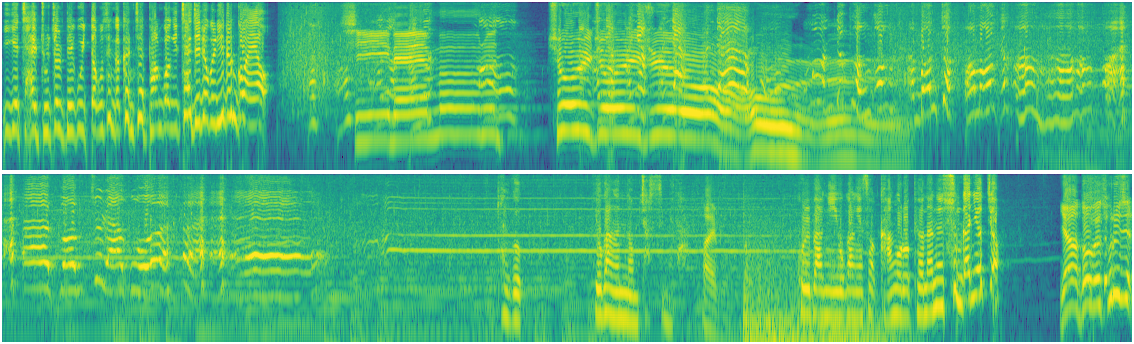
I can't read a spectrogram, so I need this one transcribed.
이게 잘 조절되고 있다고 생각한 제 방광이 자제력을 잃은 거예요. 시냇물은 졸졸졸. 방금 아, 멈춰, 아, 멈춰. 아, 아, 멈추라고. 결국 요강은 넘쳤습니다. 아이고. 골방이 요강에서 강으로 변하는 순간이었죠. 야, 너 왜 소리 질?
